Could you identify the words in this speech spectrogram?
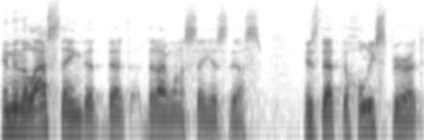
And then the last thing that, that, that I want to say is this is that the Holy Spirit,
